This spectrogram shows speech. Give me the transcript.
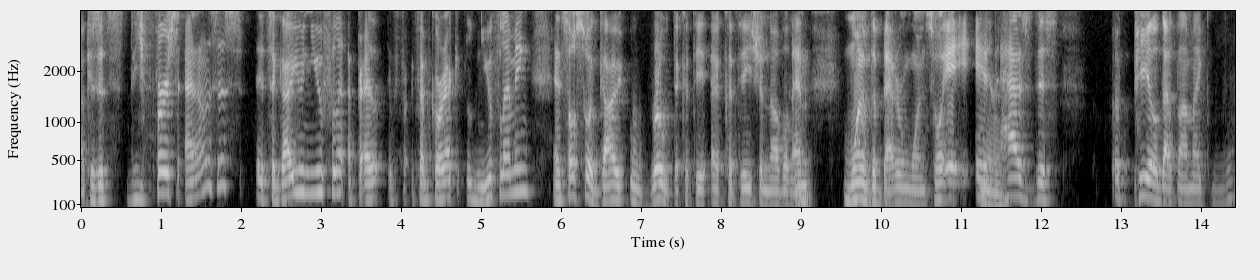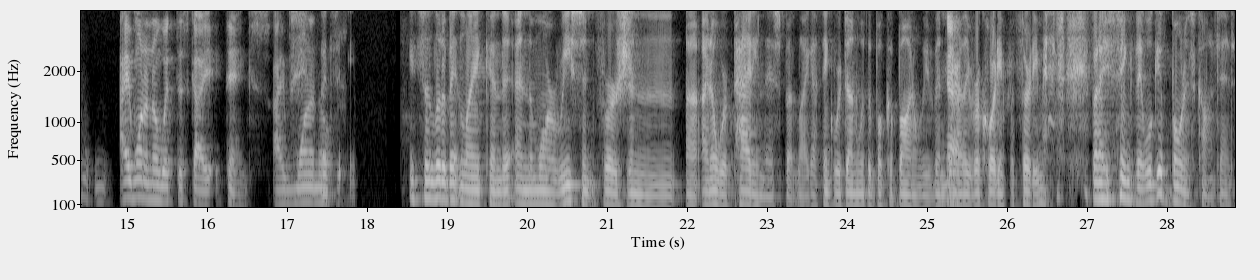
because uh, it's the first analysis. It's a guy who knew, if I'm correct, knew Fleming, and it's also a guy who wrote the continuation novel. Mm-hmm. And one of the better ones. So it, it yeah. has this appeal that I'm like, I want to know what this guy thinks. I want to know. It's, it's a little bit like, and the and the more recent version. Uh, I know we're padding this, but like I think we're done with the Book of Bond, and we've been yeah. barely recording for thirty minutes. But I think that we'll give bonus content.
